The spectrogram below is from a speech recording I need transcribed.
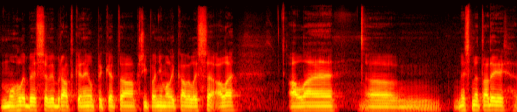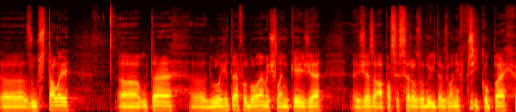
Mohli by se vybrat Kennyho Piketa, případně Malika Willise, ale, ale my jsme tady eh, zůstali eh, u té eh, důležité fotbalové myšlenky, že, že zápasy se rozhodují takzvaně v příkopech,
